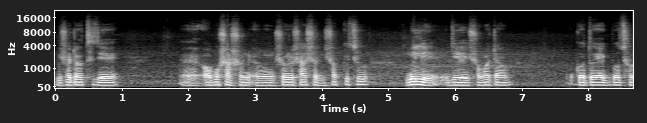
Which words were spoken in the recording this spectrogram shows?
বিষয়টা হচ্ছে যে অপশাসন এবং স্বৈরশাসন সব কিছু মিলিয়ে যে সময়টা গত এক বছর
